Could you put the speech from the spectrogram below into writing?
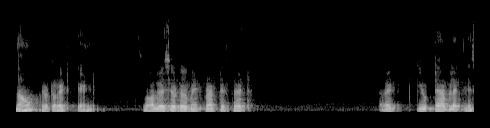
now you have to write end so always you have to practice that write give tab like this.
